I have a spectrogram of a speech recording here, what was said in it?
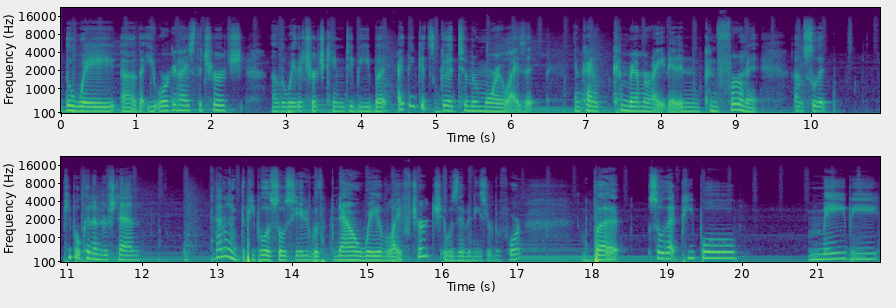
the way uh, that you organize the church, uh, the way the church came to be, but I think it's good to memorialize it and kind of commemorate it and confirm it um, so that people can understand not only the people associated with now Way of Life Church, it was Ebenezer before, but so that people maybe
